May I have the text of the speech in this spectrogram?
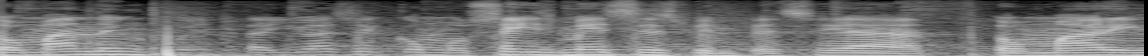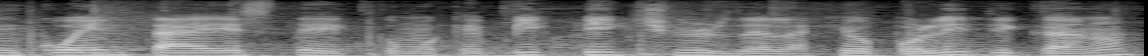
tomando en cuenta, yo hace como seis meses empecé a tomar en cuenta este como que big picture de la geopolítica, ¿no?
